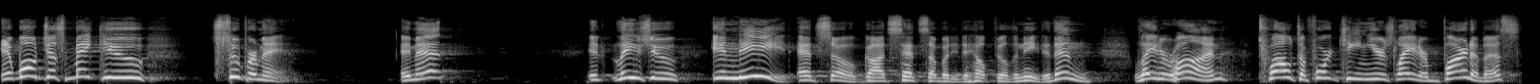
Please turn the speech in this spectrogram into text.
It won't just make you Superman. Amen? It leaves you in need. And so God sent somebody to help fill the need. And then later on, 12 to 14 years later, Barnabas,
